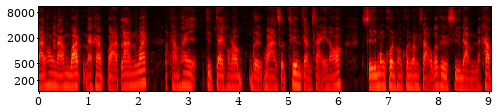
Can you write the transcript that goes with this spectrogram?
ล้างห้องน้ำวัดนะครับกวาดลานวัดทำให้จิตใจของเราเบิกบานสดชื่นแจ่มใสเนาะสีมงคลของคนวันเสาร์ก็คือสีดำนะครับ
